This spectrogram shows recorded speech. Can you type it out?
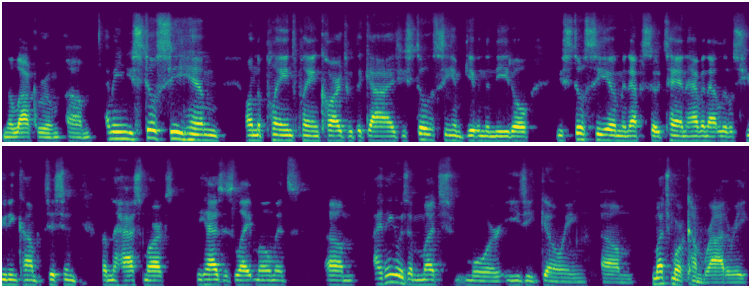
in the locker room, um, I mean, you still see him on the planes playing cards with the guys. You still see him giving the needle. You still see him in episode 10 having that little shooting competition from the hash marks. He has his light moments. Um, I think it was a much more easygoing, um, much more camaraderie.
